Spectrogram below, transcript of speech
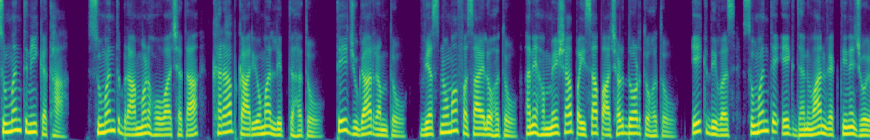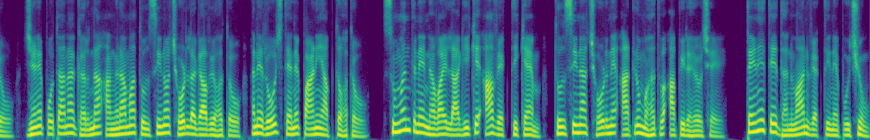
સુમંતની કથા. સુમંત બ્રાહ્મણ હોવા છતાં ખરાબ કાર્યોમાં લિપ્ત હતો. તે જુગાર રમતો, વ્યસનોમાં ફસાયેલો હતો અને હંમેશા પૈસા પાછળ દોડતો હતો. એક દિવસ સુમંતે એક ધનવાન વ્યક્તિને જોયો, જેણે પોતાના ઘરના આંગણામાં તુલસીનો છોડ લગાવ્યો હતો અને રોજ તેને પાણી આપતો હતો. સુમંતને નવાઈ લાગી કે આ વ્યક્તિ કેમ તુલસીના છોડને આટલું મહત્વ આપી રહ્યો છે? તેણે તે ધનવાન વ્યક્તિને પૂછ્યું,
